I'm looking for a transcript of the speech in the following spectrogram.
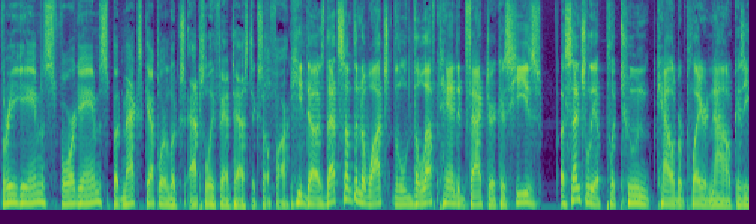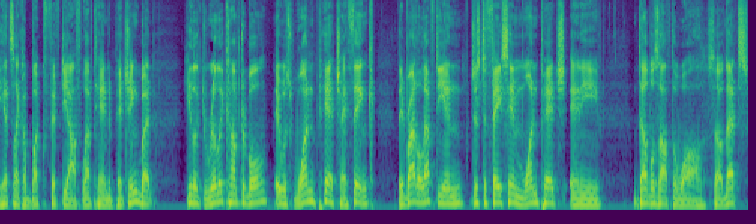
three games, four games, but Max Kepler looks absolutely fantastic so far. He does. That's something to watch the the left handed factor because he's essentially a platoon caliber player now because he hits like a buck fifty off left handed pitching, but he looked really comfortable. It was one pitch, I think. They brought a lefty in just to face him, one pitch, and he doubles off the wall. So that's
